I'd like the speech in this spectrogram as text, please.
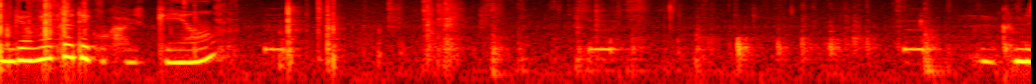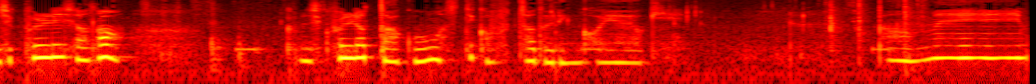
변경해드리고 갈게요. 음, 금식 풀리셔서 금식 풀렸다고 스티커 붙여드린 거예요, 여기. 그다음에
